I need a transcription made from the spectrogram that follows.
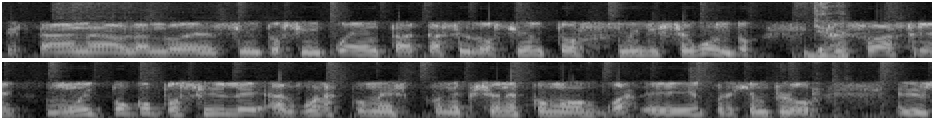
están hablando de 150, casi 200 milisegundos. Ya. Eso hace muy poco posible algunas conexiones como, eh, por ejemplo, el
